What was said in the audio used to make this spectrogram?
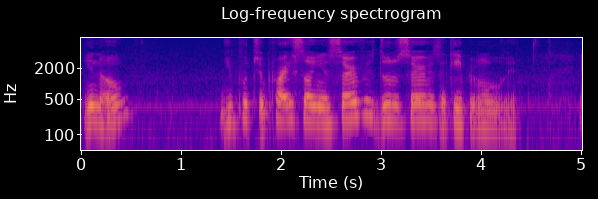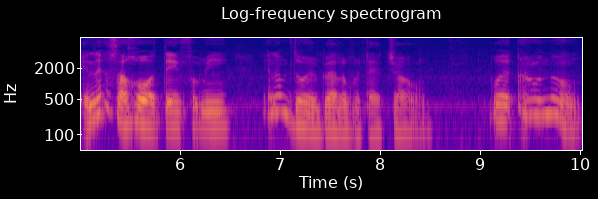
you know, you put your price on your service, do the service, and keep it moving. And that's a hard thing for me and I'm doing better with that, y'all. But I don't know.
